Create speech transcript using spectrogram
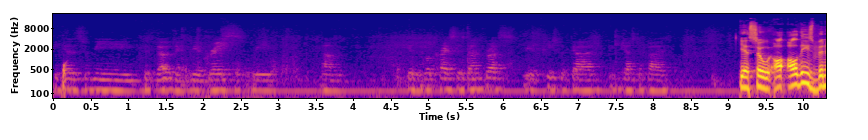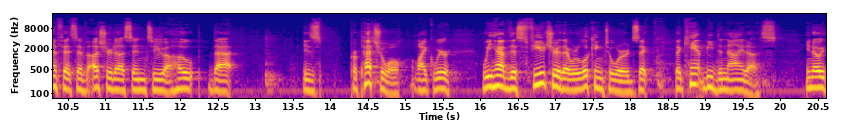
Because we, because the other thing, we have grace, we, um, because of what Christ has done for us, we have peace with God, being justified. Yeah, so all, all these benefits have ushered us into a hope that is perpetual. Like we're we have this future that we're looking towards that, that can't be denied us. You know,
